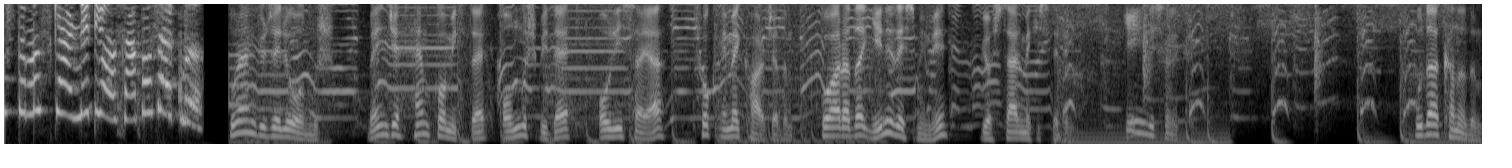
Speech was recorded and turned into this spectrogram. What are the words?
ustamızken ne diyorsun sen pasaklı? Bu en güzeli olmuş. Bence hem komikte olmuş bir de o Lisa'ya çok emek harcadım. Bu arada yeni resmimi göstermek istedim. İyi misin? Bu da kanadım.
